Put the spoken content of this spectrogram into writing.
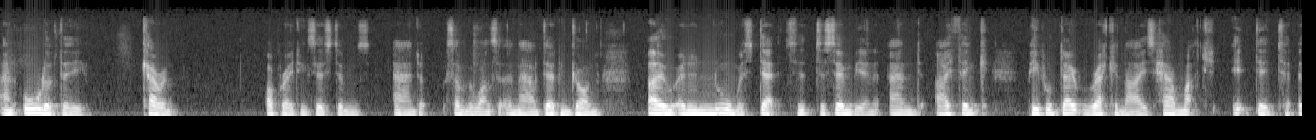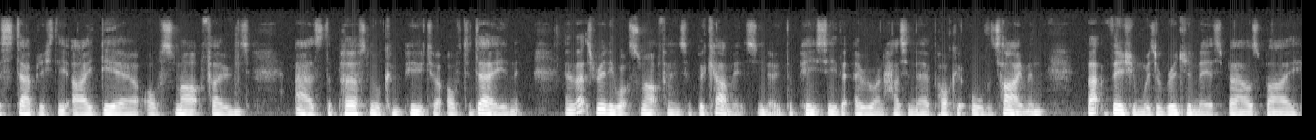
and all of the current operating systems and some of the ones that are now dead and gone owe an enormous debt to, to Symbian. And I think people don't recognize how much it did to establish the idea of smartphones as the personal computer of today. And, and that's really what smartphones have become. It's, you know, the PC that everyone has in their pocket all the time. And that vision was originally espoused by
